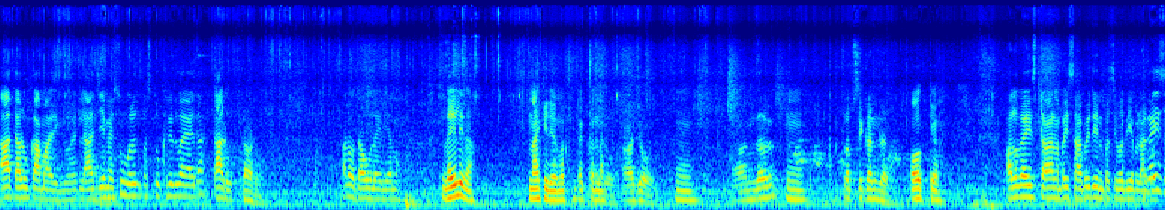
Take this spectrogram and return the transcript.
આ તાળુ કામ આવી ગયું. એટલે આજે મેં શું વસ્તુ ખરીદવા આવ્યા હતા? તાળું તાળું હાલો તાળું લઈ લેલો લઈ લે ના. નાખી દે ટક્કર ના આ હમ. અંદર હમ. ક્લબ સિકંદર ઓકે હાલો ગાઈસ તાના પૈસા આપી દઈને પછી વધીએ આપણે ગાઈસ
